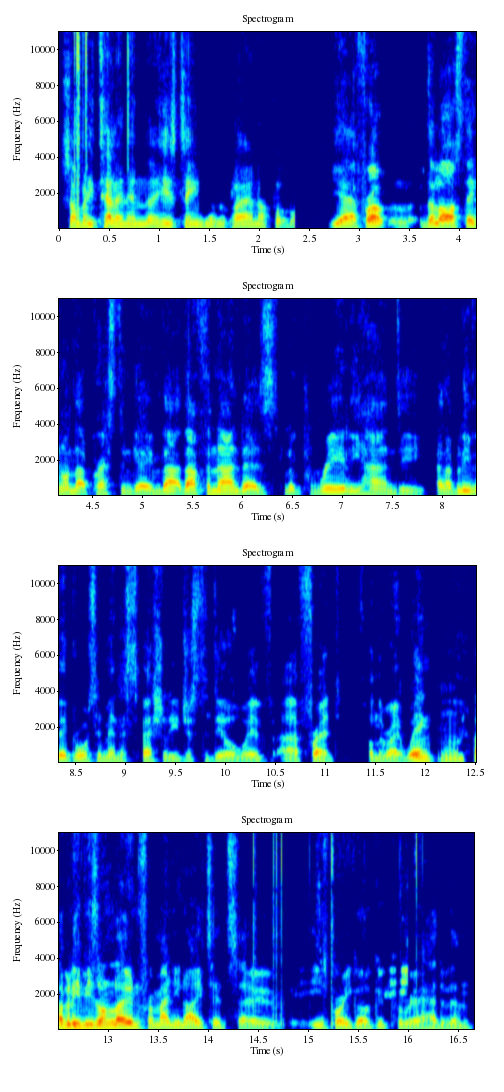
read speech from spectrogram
somebody telling him that his team doesn't play enough football. Yeah, from the last thing on that Preston game, that that Fernandez looked really handy, and I believe they brought him in especially just to deal with uh, Fred on the right wing. Mm. I believe he's on loan from Man United, so he's probably got a good career ahead of him.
